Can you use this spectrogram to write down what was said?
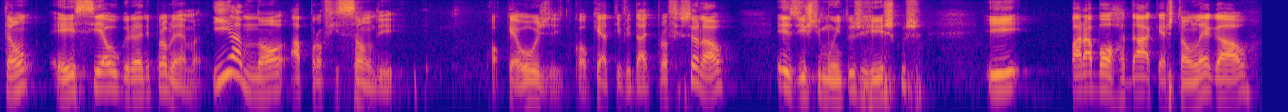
Então, esse é o grande problema. E a, no, a profissão de qualquer hoje, qualquer atividade profissional, existe muitos riscos e para abordar a questão legal,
